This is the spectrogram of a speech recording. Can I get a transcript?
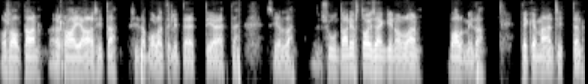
osaltaan rajaa sitä, sitä volatiliteettia, että siellä suuntaan jos toiseenkin ollaan valmiita tekemään sitten,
